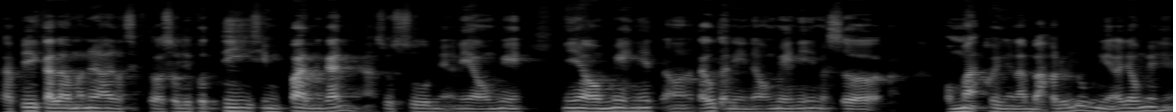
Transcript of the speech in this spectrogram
Tapi kalau mana kita asal peti simpan kan ha, susu ni ni omeh ni omeh ni tahu tak ni omeh ni masa omak kau dengan abah kau dulu ni omeh ni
